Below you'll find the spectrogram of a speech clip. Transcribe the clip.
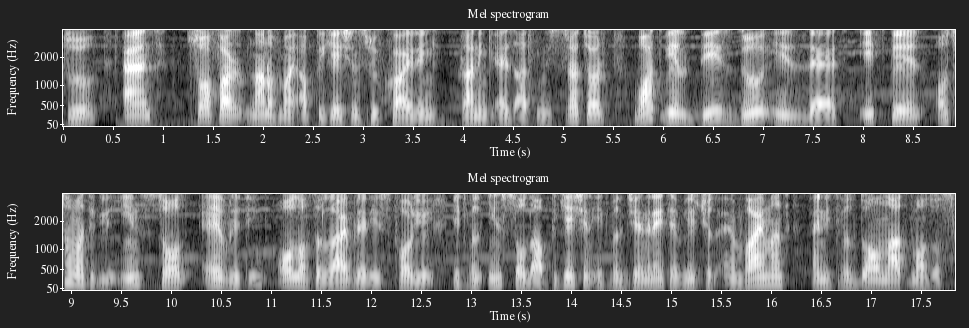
to and so far none of my applications requiring running as administrator what will this do is that it will automatically install everything all of the libraries for you. It will install the application it will generate a virtual environment and it will download models.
